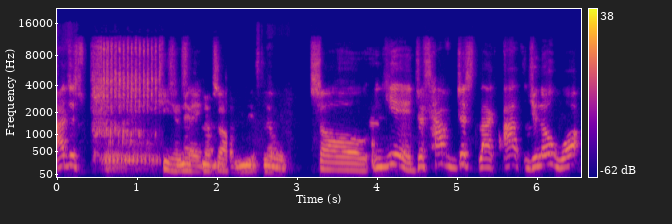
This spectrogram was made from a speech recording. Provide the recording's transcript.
I just he's Next insane. level. So Next level. so yeah, just have just like I, you know what?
